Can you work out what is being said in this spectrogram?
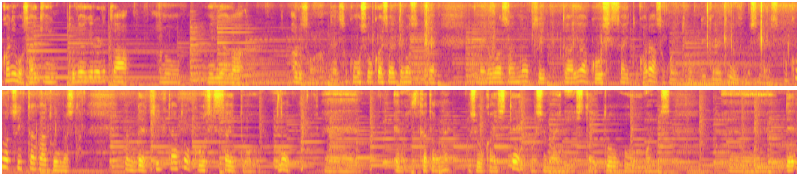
他にも最近取り上げられたあのメディアがあるそうなんでそこも紹介されてますので、え、野村さんのツイッターや公式サイトからそこに飛んでいただいてもいいかもしれないです。僕はツイッターから飛びました。なのでツイッターと公式サイトの、えー、への生き方をねご紹介しておしまいにしたいと思います、えー、で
